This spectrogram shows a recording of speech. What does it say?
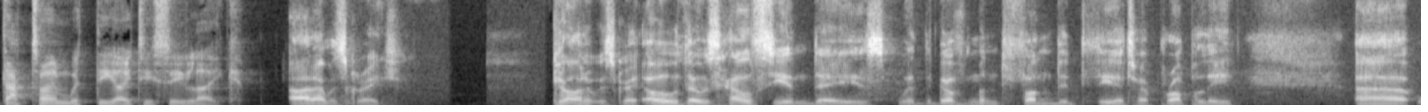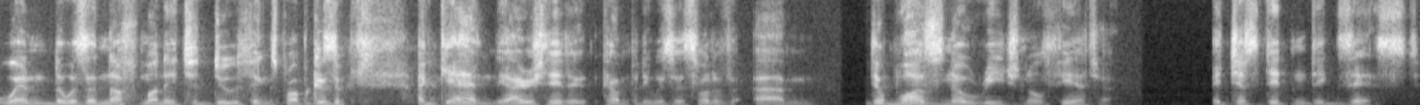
that time with the ITC like? Oh, that was great. God, it was great. Oh, those halcyon days when the government funded theatre properly, uh, when there was enough money to do things properly. Because, again, the Irish Theatre Company was a sort of, um, there was no regional theatre. It just didn't exist.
